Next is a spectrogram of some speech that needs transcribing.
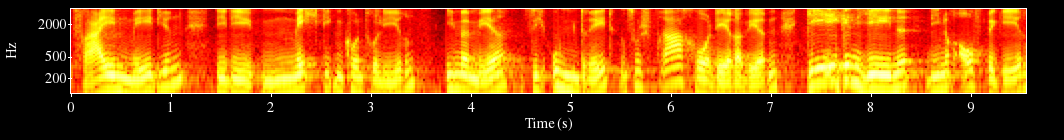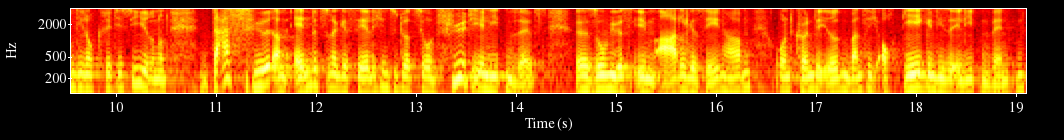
freien Medien, die die Mächtigen kontrollieren, immer mehr sich umdreht und zum Sprachrohr derer werden, gegen jene, die noch aufbegehren, die noch kritisieren. Und das führt am Ende zu einer gefährlichen Situation für die Eliten selbst, äh, so wie wir es im Adel gesehen haben, und könnte irgendwann sich auch gegen diese Eliten wenden,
